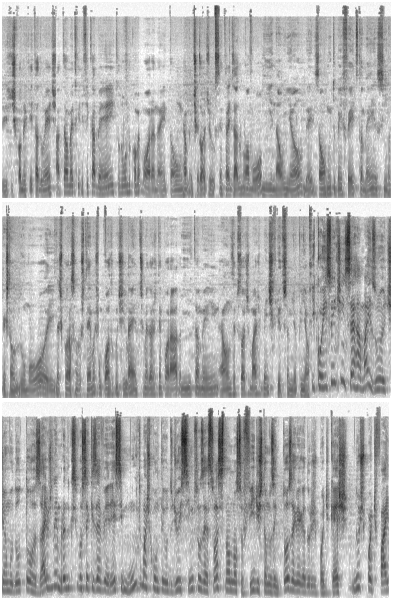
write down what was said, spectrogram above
eles descobrem que ele tá doente, até o momento que ele fica bem e todo mundo comemora, né? Então, realmente, o episódio centralizado no amor e na união deles são muito bem feitos também, assim, a questão do humor e da exploração dos temas. Concordo contigo, é entre os melhores da temporada e também é um dos episódios mais bem escritos, na minha opinião. E com isso a gente encerra mais um Eu Te Amo, Dr. Zaios. Lembrando que se você quiser ver esse muito mais conteúdo de Os Simpsons, é só assinar o nosso feed. Estamos em todos os agregadores de podcast, no Spotify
